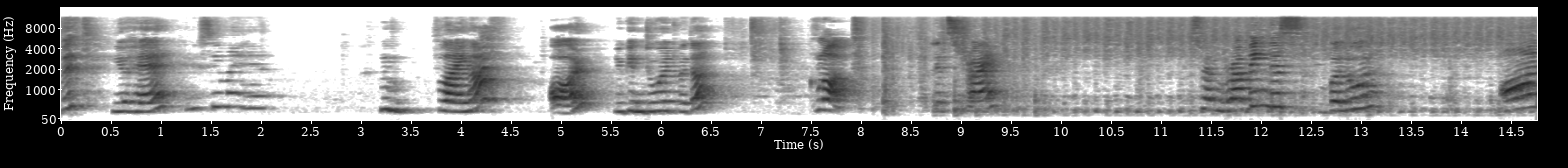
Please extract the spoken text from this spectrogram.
with your hair. Can you see my hair? Flying off or you can do it with a cloth. Let's try. So I'm rubbing this balloon on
